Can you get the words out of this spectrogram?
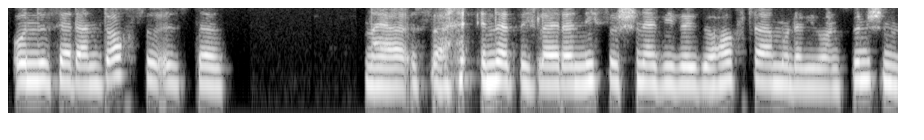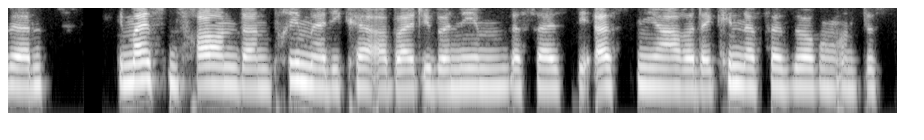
Und es ja dann doch so ist, dass, naja, es ändert sich leider nicht so schnell, wie wir gehofft haben oder wie wir uns wünschen werden, die meisten Frauen dann primär die Care-Arbeit übernehmen. Das heißt, die ersten Jahre der Kinderversorgung und des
